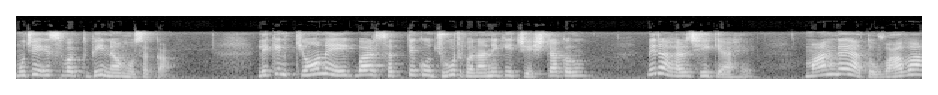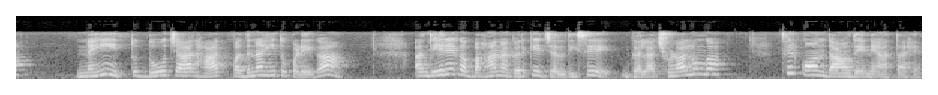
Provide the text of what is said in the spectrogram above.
مجھے اس وقت بھی نہ ہو سکا۔ لیکن کیوں نہ ایک بار ستیہ کو جھوٹ بنانے کی چیشٹا کروں؟ میرا حرج ہی کیا ہے؟ مان گیا تو واہ واہ، نہیں تو دو چار ہاتھ پدنا ہی تو پڑے گا۔ اندھیرے کا بہانہ کر کے جلدی سے گلا چھڑا لوں گا۔ پھر کون داؤں دینے آتا ہے؟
